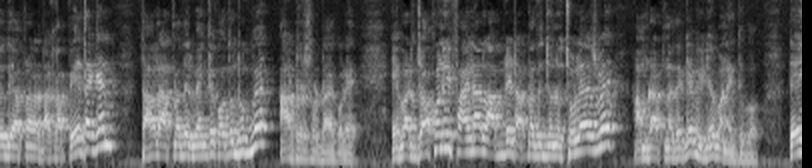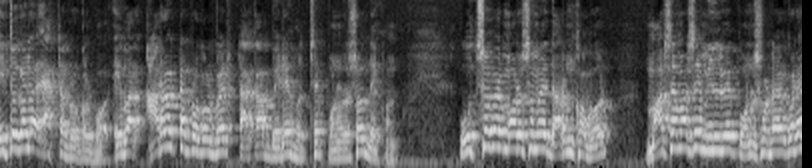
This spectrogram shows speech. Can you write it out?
যদি আপনারা টাকা পেয়ে থাকেন, তাহলে আপনাদের ব্যাংকে কত ঢুকবে? আঠেরোশো টাকা করে। এবার যখনই ফাইনাল আপডেট আপনাদের জন্য চলে আসবে, আমরা আপনাদেরকে ভিডিও বানিয়ে দেবো। তো এই তো গেল একটা প্রকল্প। এবার আরও একটা প্রকল্পের টাকা বেড়ে হচ্ছে পনেরোশো, দেখুন। উৎসবের মরশুমে দারুণ খবর। মাসে মাসে মিলবে পনেরোশো টাকা করে।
